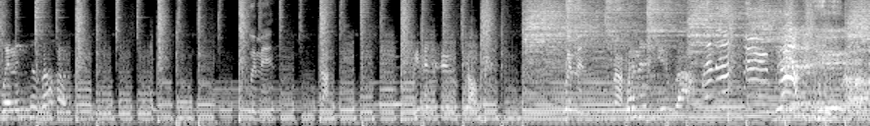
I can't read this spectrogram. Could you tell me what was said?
Women who rock. Women rock. Women who rock. Women who rock. Women who rock.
